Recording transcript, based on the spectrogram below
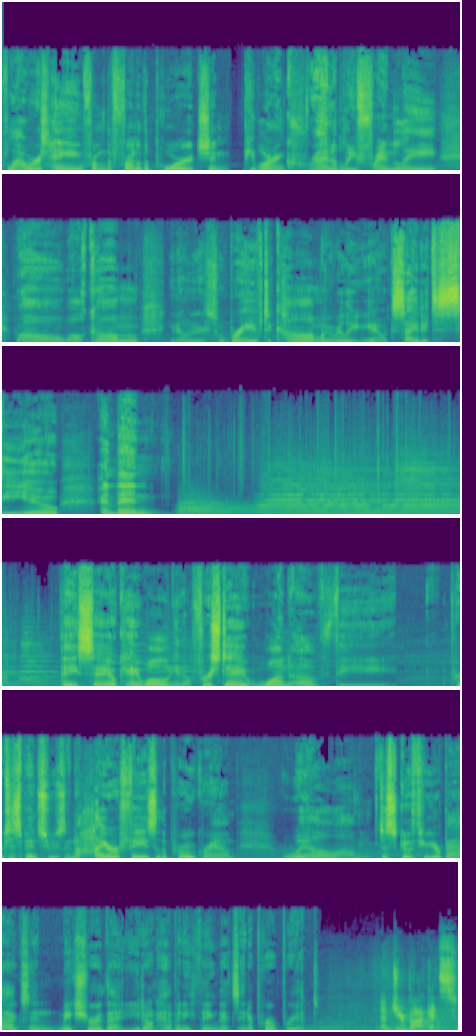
flowers hanging from the front of the porch and people are incredibly friendly oh welcome you know you're so brave to come we're really you know excited to see you and then they say, okay, well, you know, first day, one of the participants who's in a higher phase of the program will um, just go through your bags and make sure that you don't have anything that's inappropriate. Empty your pockets.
